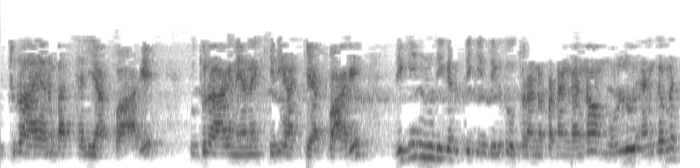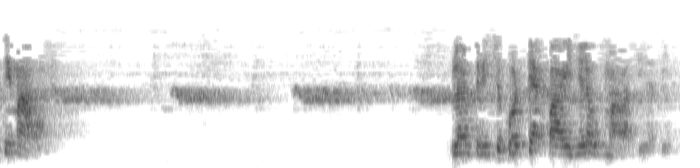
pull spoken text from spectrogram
උතුරා යන බත්තලියක් වාගේ උතුරාගෙන යන කිරි හට්ටියක් වාගේ දිගින් දිගට දිගින් දිගට උතුරන්න පටන් ගන්නවා මුළු ඇඟම තෙමාලා. උලම් පිළිච්ච කොට්ටයක් වාගේ කියලා උපමාවක් දීලා තියෙනවා.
